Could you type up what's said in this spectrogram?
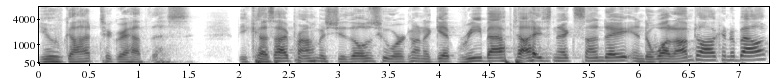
You've got to grab this. Because I promise you, those who are going to get rebaptized next Sunday into what I'm talking about,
